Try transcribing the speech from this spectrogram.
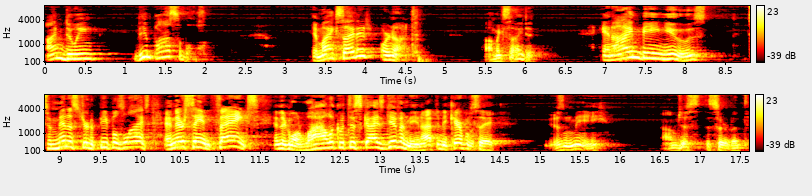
I'm doing the impossible. Am I excited or not? I'm excited. And I'm being used to minister to people's lives. And they're saying thanks. And they're going, wow, look what this guy's given me. And I have to be careful to say, it isn't me. I'm just the servant.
